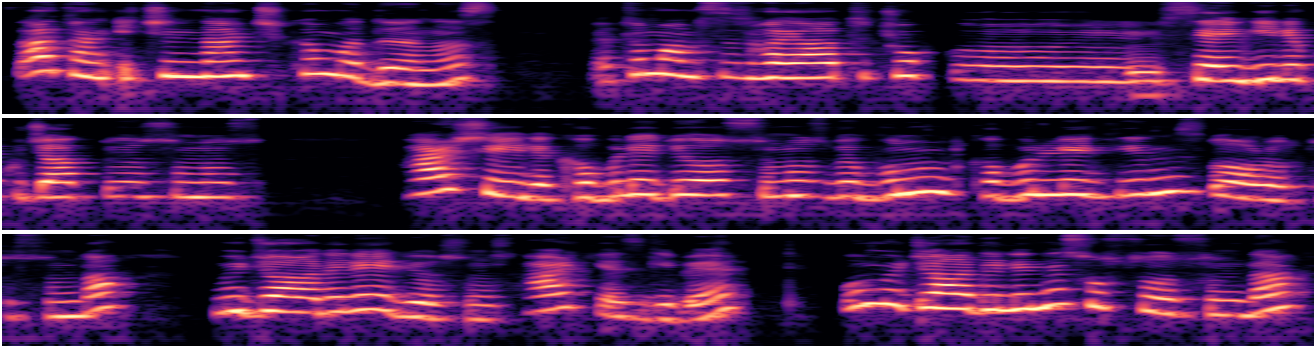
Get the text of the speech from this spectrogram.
zaten içinden çıkamadığınız, e, tamam siz hayatı çok e, sevgiyle kucaklıyorsunuz, her şeyle kabul ediyorsunuz ve bunun kabullendiğiniz doğrultusunda mücadele ediyorsunuz herkes gibi. Bu mücadelenin hususunda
